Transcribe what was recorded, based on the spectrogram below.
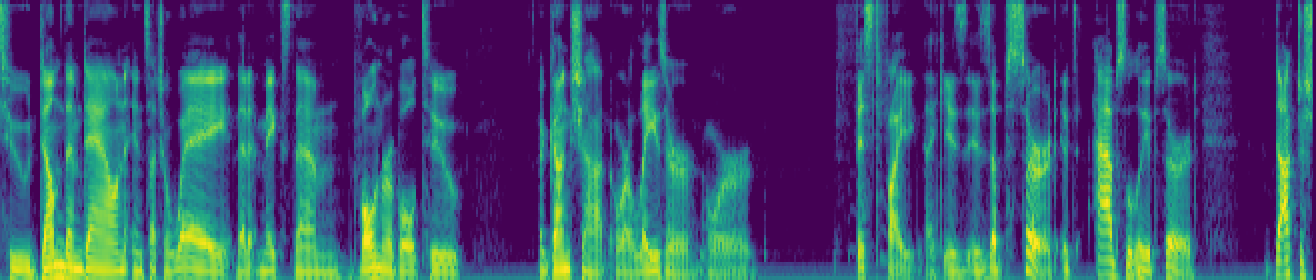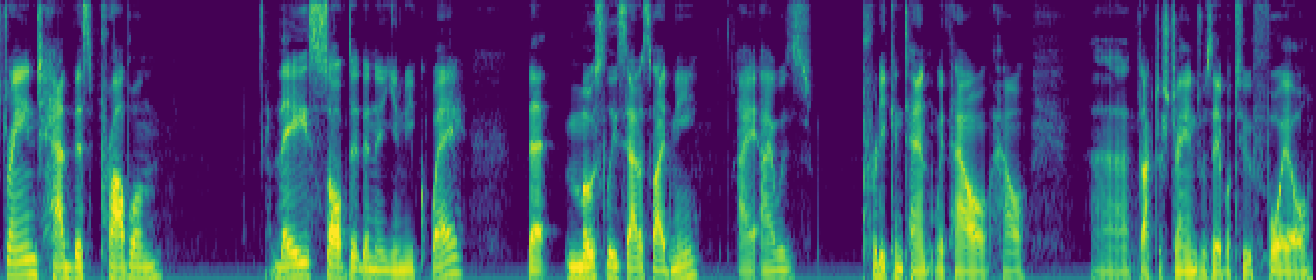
to dumb them down in such a way that it makes them vulnerable to a gunshot or a laser or fist fight like is is absurd. It's absolutely absurd. Doctor Strange had this problem. They solved it in a unique way that mostly satisfied me. I, I was pretty content with how how uh, Doctor Strange was able to foil.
